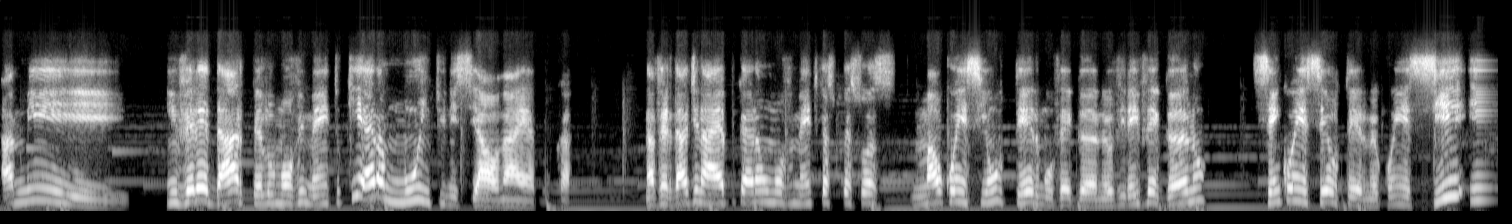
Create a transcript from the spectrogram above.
a me enveredar pelo movimento, que era muito inicial na época. Na verdade, na época era um movimento que as pessoas mal conheciam o termo vegano. Eu virei vegano sem conhecer o termo. Eu conheci e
